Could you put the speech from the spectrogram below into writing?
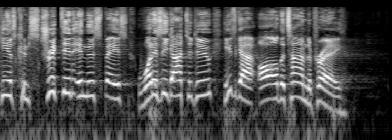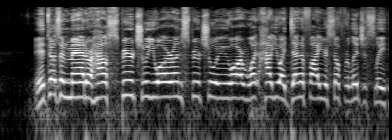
he is constricted in this space. What has he got to do? He's got all the time to pray. It doesn't matter how spiritual you are, unspiritual you are, what, how you identify yourself religiously.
